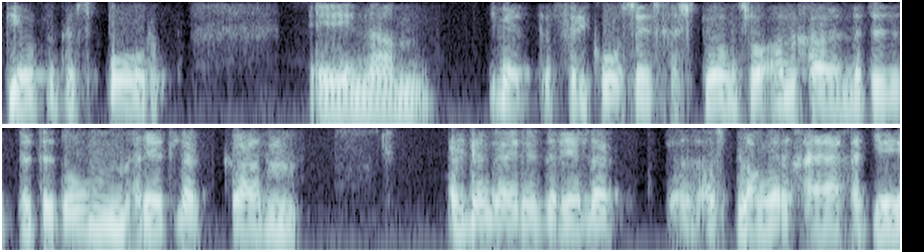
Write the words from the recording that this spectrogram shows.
deeltelike sport en ehm um, jy weet vir die kursus gespeel en so aangehou. Dit het dit het hom redelik ehm um, ek dink hy het redelik as, as belangrik geheg dat jy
